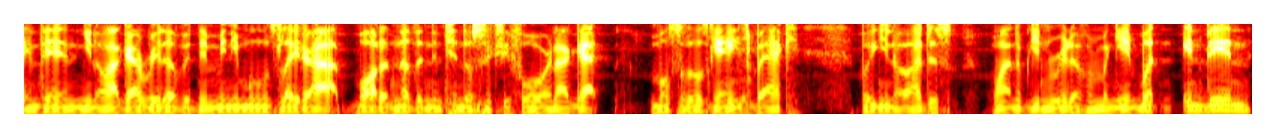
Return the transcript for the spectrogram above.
and then you know I got rid of it. Then many moons later, I bought another Nintendo 64, and I got most of those games back. But you know, I just wind up getting rid of them again. But and then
